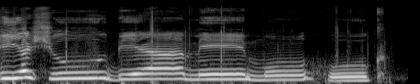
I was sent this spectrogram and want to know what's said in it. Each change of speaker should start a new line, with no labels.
Yeshua me mohok.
